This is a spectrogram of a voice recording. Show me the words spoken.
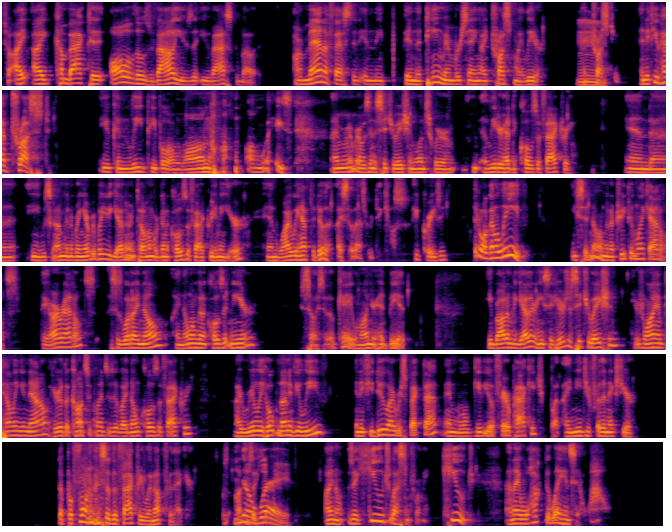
So I, I come back to all of those values that you've asked about are manifested in the in the team member saying, I trust my leader. Mm. I trust you. And if you have trust, you can lead people a long, long, long ways. I remember I was in a situation once where a leader had to close a factory and uh, he was, I'm going to bring everybody together and tell them we're going to close the factory in a year and why we have to do it. I said, that's ridiculous. Are you crazy? They're all going to leave. He said, no, I'm going to treat them like adults. They are adults. This is what I know. I know I'm going to close it in a year. So I said, okay, well, on your head be it. He brought them together and he said, here's the situation. Here's why I'm telling you now. Here are the consequences if I don't close the factory. I really hope none of you leave. And if you do, I respect that and we'll give you a fair package, but I need you for the next year. The performance of the factory went up for that year. Was, no was way. I know. It was a huge lesson for me. Huge. And I walked away and said, wow,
